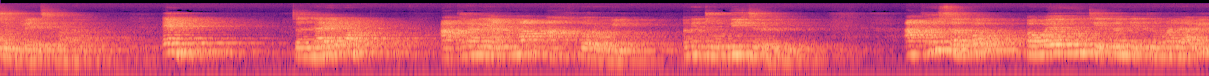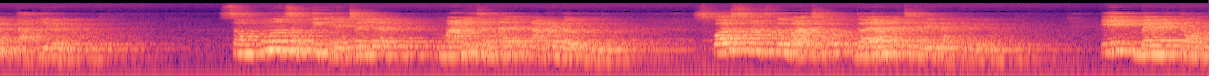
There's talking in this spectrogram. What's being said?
જીવ લે છે મારા એમ. ચંદાએ પણ આખરાની આંખમાં આંખ પરોવી અને જોતી જ રહી. આખલું સર્વ અવયવનું ચેતન નેત્રમાં લાવી તાકી રહ્યું હતું. સંપૂર્ણ શક્તિ ખેંચાઈ આવી માની ચંદાએ આગળ ડગ લીધો. સ્પર્શ વાંચતો વાંચ્યો દયાને ચહેરે તાકી રહ્યો એક, બે ને ત્રણ,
